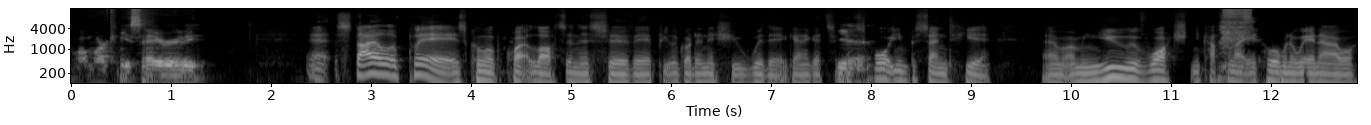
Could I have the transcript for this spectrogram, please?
what more can you say really uh, style of play has come up quite a lot in this survey. People have got an issue with it. Again, I get it's fourteen percent here. Um, I mean, you have watched Newcastle United home and away now.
